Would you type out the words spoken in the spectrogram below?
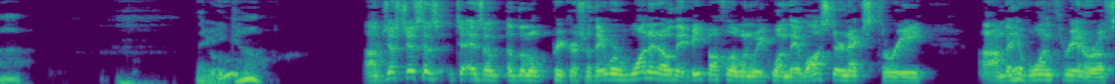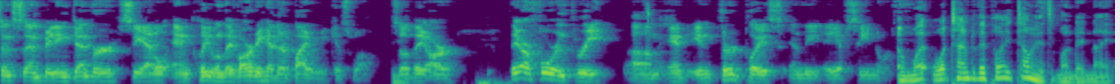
Ah. There you go. Um, just just as as a, a little precursor, they were one and zero. They beat Buffalo in Week One. They lost their next three. Um, they have won three in a row since then, beating Denver, Seattle, and Cleveland. They've already had their bye week as well, so they are they are four and three, um, and in third place in the AFC North. And what what time do they play? Tell me it's Monday night.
